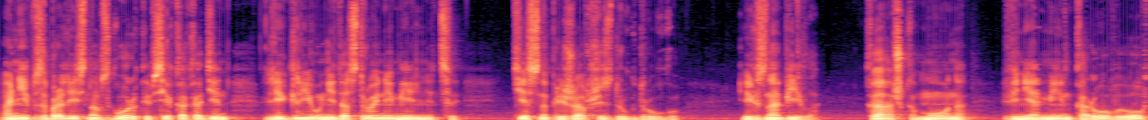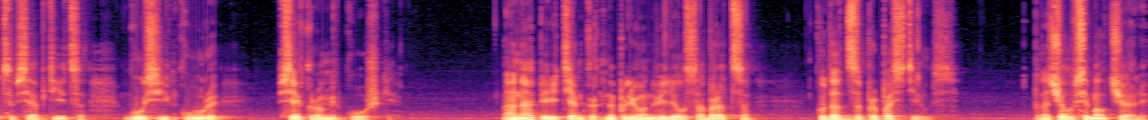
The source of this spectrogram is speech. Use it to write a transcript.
Они взобрались на взгорок, и все как один легли у недостроенной мельницы, тесно прижавшись друг к другу. Их знобило. Кашка, Мона, Вениамин, коровы, овцы, вся птица, гуси и куры, все, кроме кошки. Она, перед тем, как Наполеон велел собраться, куда-то запропастилась. Поначалу все молчали.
